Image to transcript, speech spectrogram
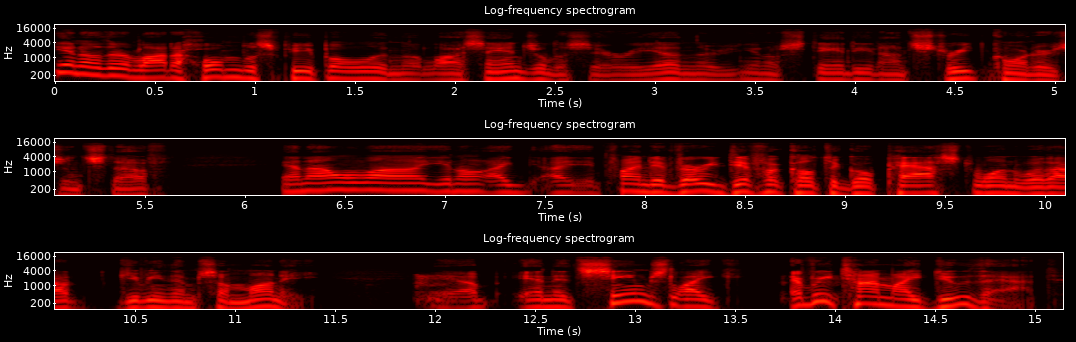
you know there are a lot of homeless people in the los angeles area and they're you know standing on street corners and stuff and I'll, uh, you know, I, I find it very difficult to go past one without giving them some money. Yeah, and it seems like every time I do that,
